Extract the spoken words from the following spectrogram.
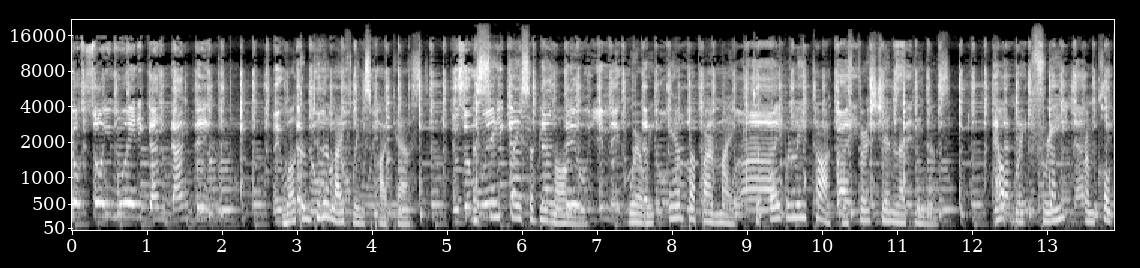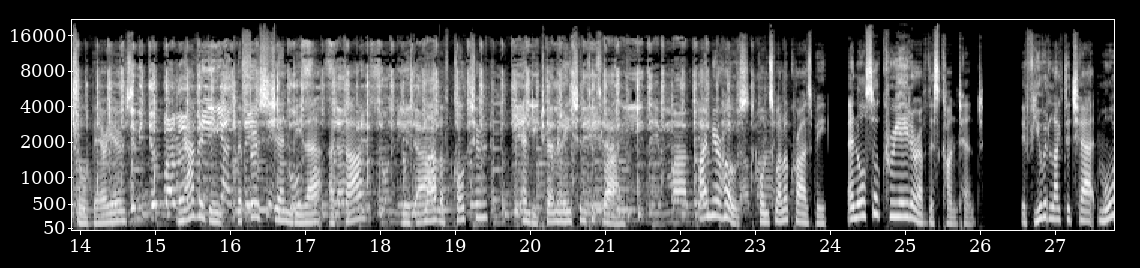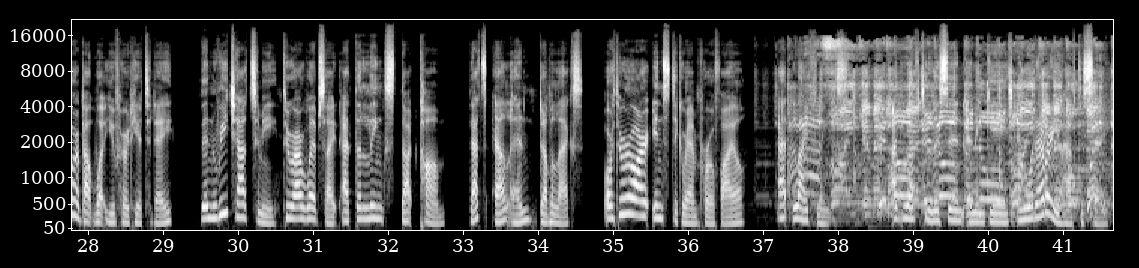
Welcome to the Lifelinks podcast, a safe place of belonging where we amp up our mic to openly talk with first gen Latinas, help break free from cultural barriers, navigate the first gen vida acá with love of culture and determination to thrive. I'm your host, Consuelo Crosby, and also creator of this content. If you would like to chat more about what you've heard here today, then reach out to me through our website at thelinks.com. That's L N X, or through our Instagram profile at Lifelinks. I'd love to listen and engage in whatever you have to say.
